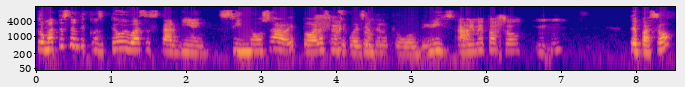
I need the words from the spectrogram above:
tomate este anticonceptivo y vas a estar bien, si no sabe todas las consecuencias de lo que vos vivís. A mí me pasó. ¿Te pasó?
